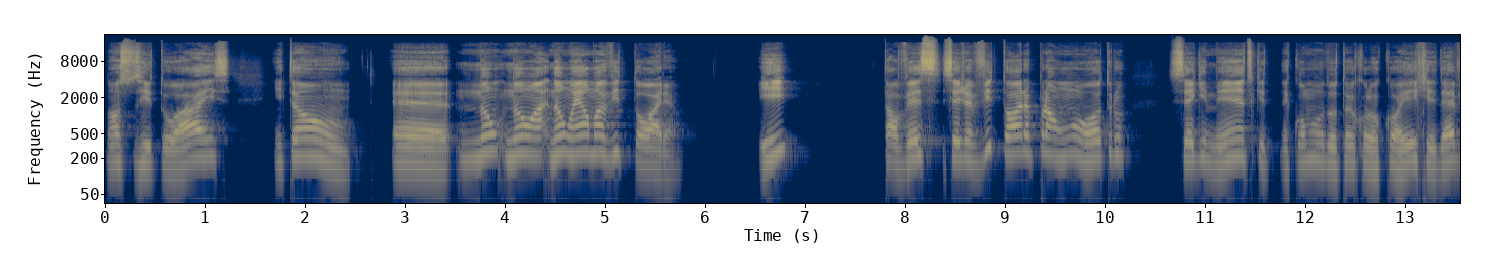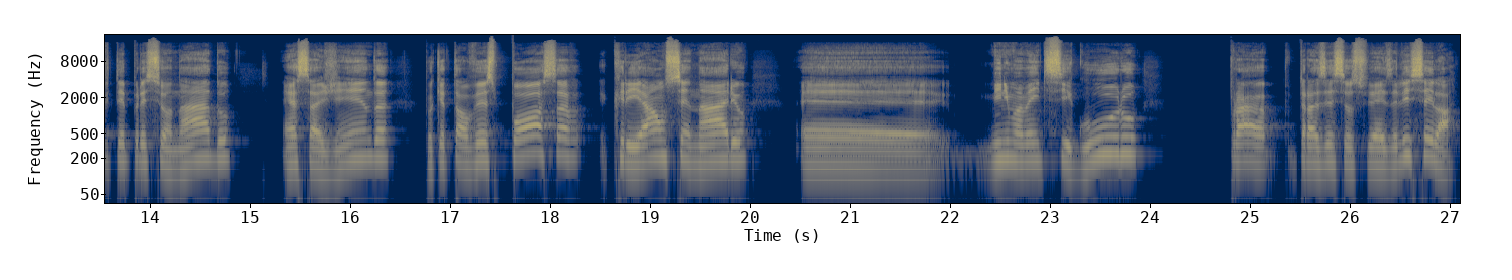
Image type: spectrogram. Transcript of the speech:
nossos rituais. Então, é, não, não, não é uma vitória. E talvez seja vitória para um ou outro segmento, que, como o doutor colocou aí, que deve ter pressionado essa agenda, porque talvez possa criar um cenário é, minimamente seguro para trazer seus fiéis ali, sei lá.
